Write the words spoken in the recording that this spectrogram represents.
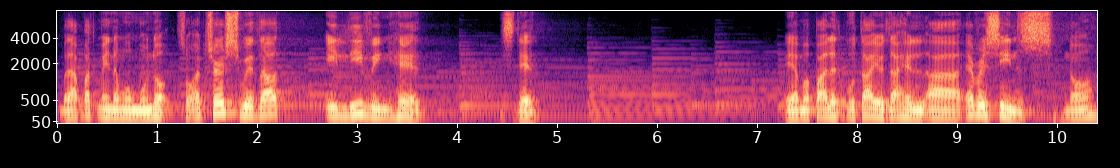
dapat may namumuno. So a church without a living head is dead. Kaya mapalad po tayo dahil uh, ever since no,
